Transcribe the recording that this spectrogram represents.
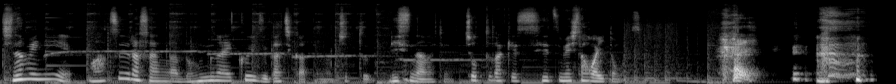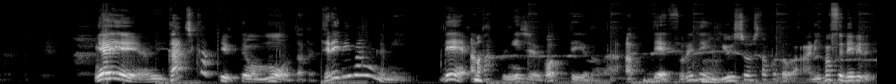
ちなみに松浦さんがどんぐらいクイズガチかっていうのをちょっとリスナーの人にちょっとだけ説明した方がいいと思うんですよ。な。はい。いやいやいや、ガチかって言ってももう、だってテレビ番組でアタック25っていうのがあって、それで優勝したことがありますレベルで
